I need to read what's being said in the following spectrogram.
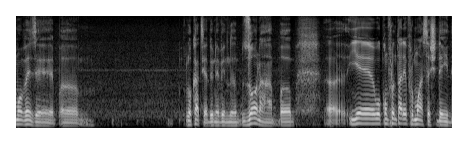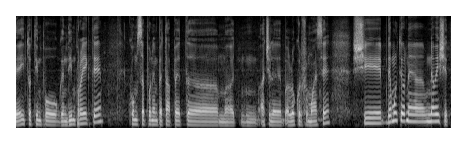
promoveze uh, locația de un event, zona. Uh, uh, e o confruntare frumoasă și de idei, tot timpul gândim proiecte cum să punem pe tapet uh, acele locuri frumoase și de multe ori ne, ne-au ieșit,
